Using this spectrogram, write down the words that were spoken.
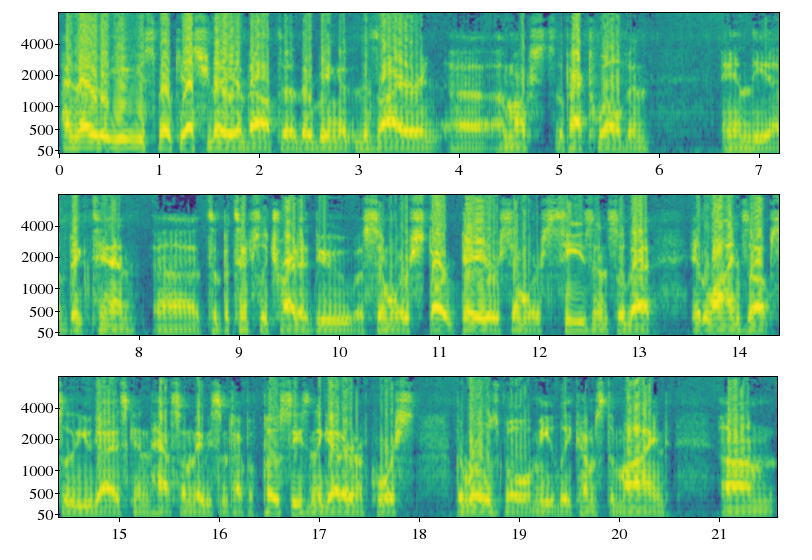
I know that you, you spoke yesterday about uh, there being a desire in, uh, amongst the Pac-12 and and the uh, Big Ten uh, to potentially try to do a similar start date or similar season so that it lines up so you guys can have some maybe some type of postseason together. And of course, the Rose Bowl immediately comes to mind. Um,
